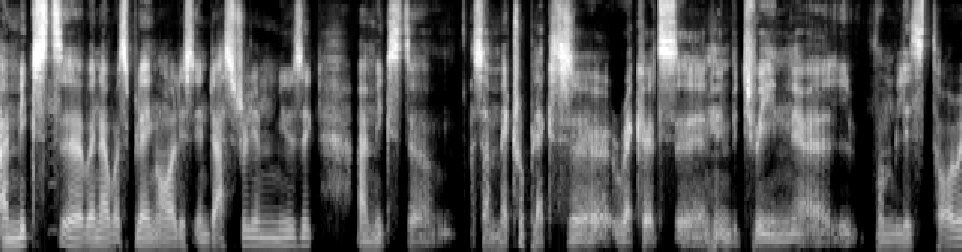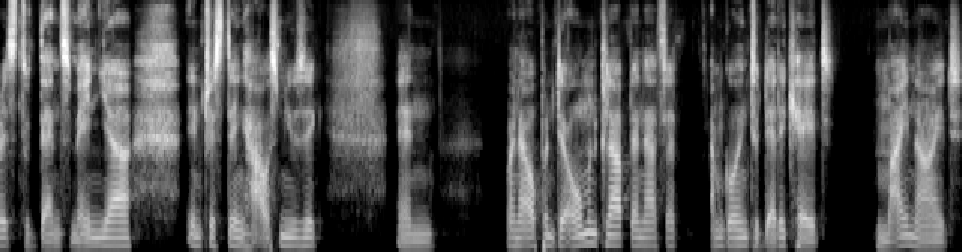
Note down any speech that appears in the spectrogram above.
I mixed uh, when I was playing all this industrial music, I mixed um, some Metroplex uh, records uh, in between, uh, from Liz Torres to Dance Mania, interesting house music. And when I opened the Omen Club, then I said I'm going to dedicate my night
